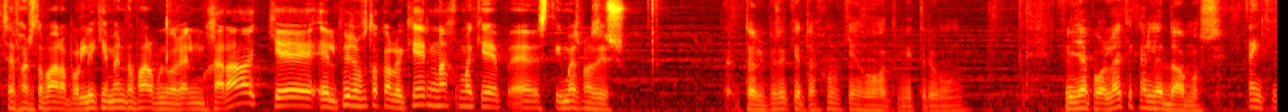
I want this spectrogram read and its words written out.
Σε ευχαριστώ πάρα πολύ και εμένα ήταν πάρα πολύ μεγάλη μου χαρά και ελπίζω αυτό το καλοκαίρι να έχουμε και ε, στιγμές μαζί σου. Το ελπίζω και το έχουμε και εγώ, Δημήτρη μου. Φίλια πολλά και καλή εντάμωση. Thank you.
